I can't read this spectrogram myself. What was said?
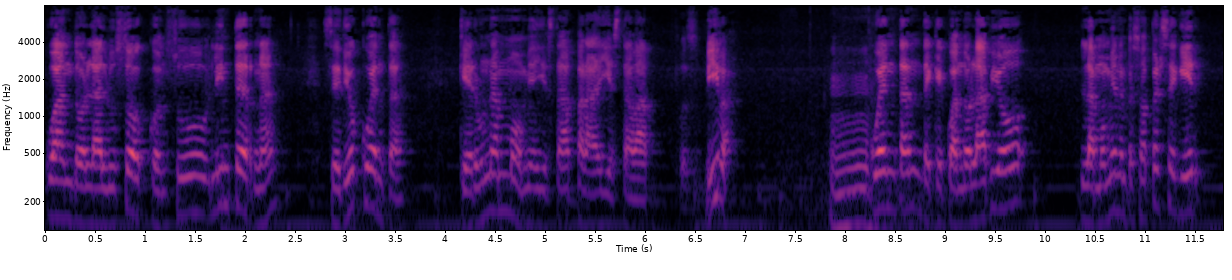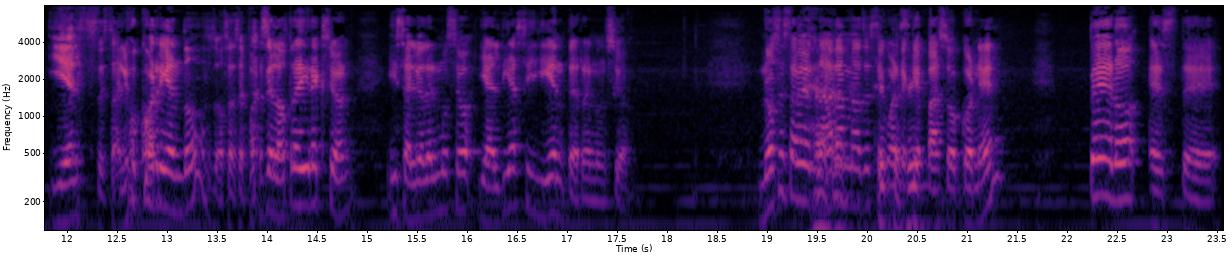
Cuando la luzó con su linterna, se dio cuenta que era una momia y estaba parada y estaba pues viva. Mm. Cuentan de que cuando la vio, la momia le empezó a perseguir y él se salió corriendo, o sea, se fue hacia la otra dirección y salió del museo y al día siguiente renunció. No se sabe nada más de este Sí, pues guardia sí. que pasó con él, pero este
